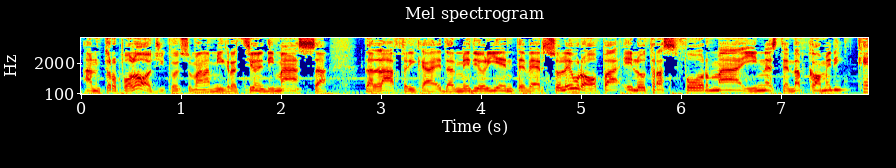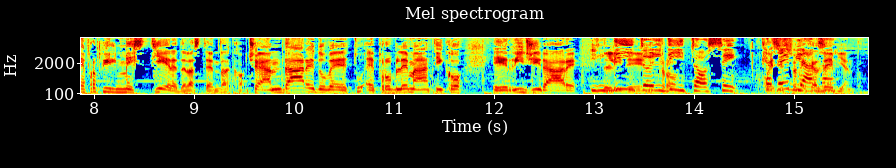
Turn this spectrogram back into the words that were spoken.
antropologico, insomma, la migrazione di massa dall'Africa e dal Medio Oriente verso l'Europa e lo trasforma in stand-up comedy, che è proprio il mestiere della stand-up comedy, cioè andare dove è, tu- è problematico e rigirare Il lì dito, il dentro. dito, sì. Questi sono i Casabian. Casabian.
